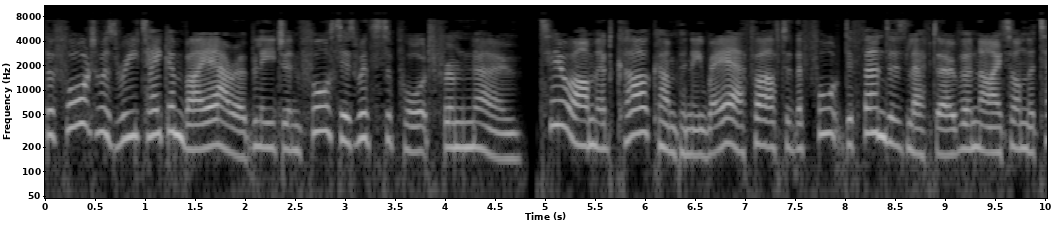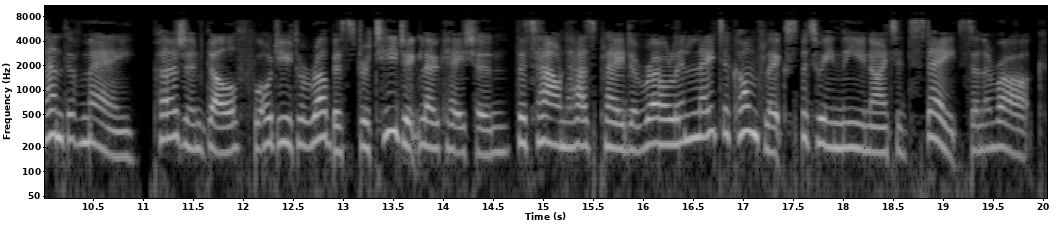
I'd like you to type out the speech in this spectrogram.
The fort was retaken by Arab Legion forces with support from No. 2 Armored Car Company RAF after the fort defenders left overnight on 10 May. Persian Gulf War Due to Rutbah's strategic location, the town has played a role in later conflicts between the United States and Iraq.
